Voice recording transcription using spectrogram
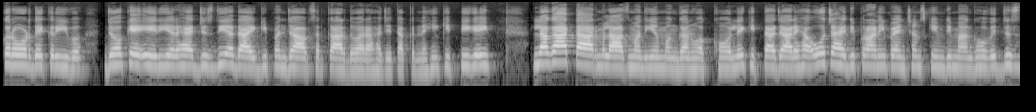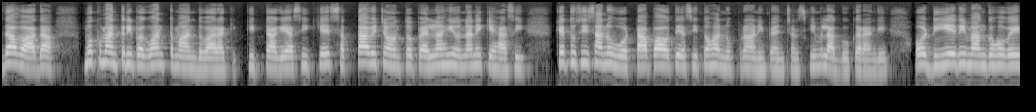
ਕਰੋੜ ਦੇ ਕਰੀਬ ਜੋ ਕਿ ਏਰੀਅਰ ਹੈ, ਜਿਸ ਦੀ ਅਦਾਇਗੀ ਪੰਜਾਬ ਸਰਕਾਰ ਦੁਆਰਾ ਹਜੇ ਤੱਕ ਨਹੀਂ ਕੀਤੀ ਗਈ। ਲਗਾਤਾਰ ਮੁਲਾਜ਼ਮਾਂ ਦੀਆਂ ਮੰਗਾਂ ਨੂੰ ਅੱਖੋਂ ਓਲੇ ਕੀਤਾ ਜਾ ਰਿਹਾ। ਉਹ ਚਾਹੇ ਦੀ ਪੁਰਾਣੀ ਪੈਨਸ਼ਨ ਸਕੀਮ ਦੀ ਮੰਗ ਹੋਵੇ, ਜਿਸ ਦਾ ਵਾਅਦਾ ਮੁੱਖ ਮੰਤਰੀ ਭਗਵੰਤ ਮਾਨ ਦੁਆਰਾ ਕੀਤਾ ਗਿਆ ਸੀ ਕਿ ਸੱਤਾ ਵਿੱਚ ਆਉਣ ਤੋਂ ਪਹਿਲਾਂ ਹੀ ਉਹਨਾਂ ਨੇ ਕਿਹਾ ਸੀ ਕਿ ਤੁਸੀਂ ਸਾਨੂੰ ਵੋਟਾਂ ਪਾਓ ਤੇ ਅਸੀਂ ਤੁਹਾਨੂੰ ਪੁਰਾਣੀ ਪੈਨਸ਼ਨ ਸਕੀਮ ਲਾਗੂ ਕਰਾਂਗੇ। ਉਹ ਡੀਏ ਦੀ ਮੰਗ ਹੋਵੇ,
